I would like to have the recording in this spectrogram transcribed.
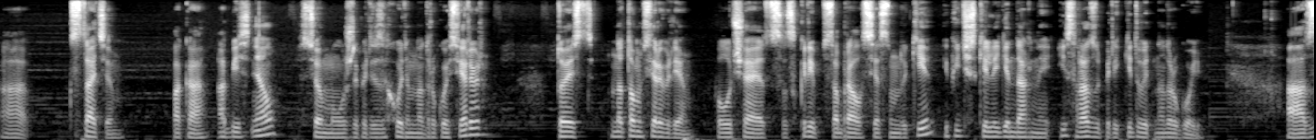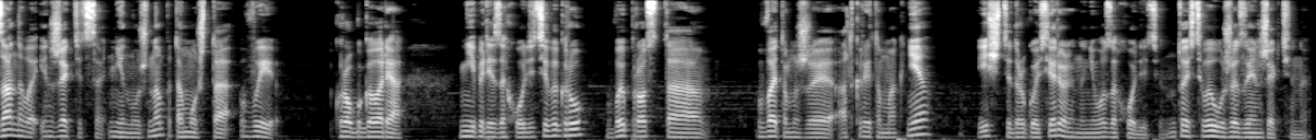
э, кстати, пока объяснял, все, мы уже перезаходим на другой сервер. То есть, на том сервере, получается, скрипт собрал все сундуки, эпические, легендарные, и сразу перекидывает на другой. А заново инжектиться не нужно, потому что вы, грубо говоря, не перезаходите в игру, вы просто в этом же открытом окне ищете другой сервер и на него заходите. Ну, то есть вы уже заинжектены.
